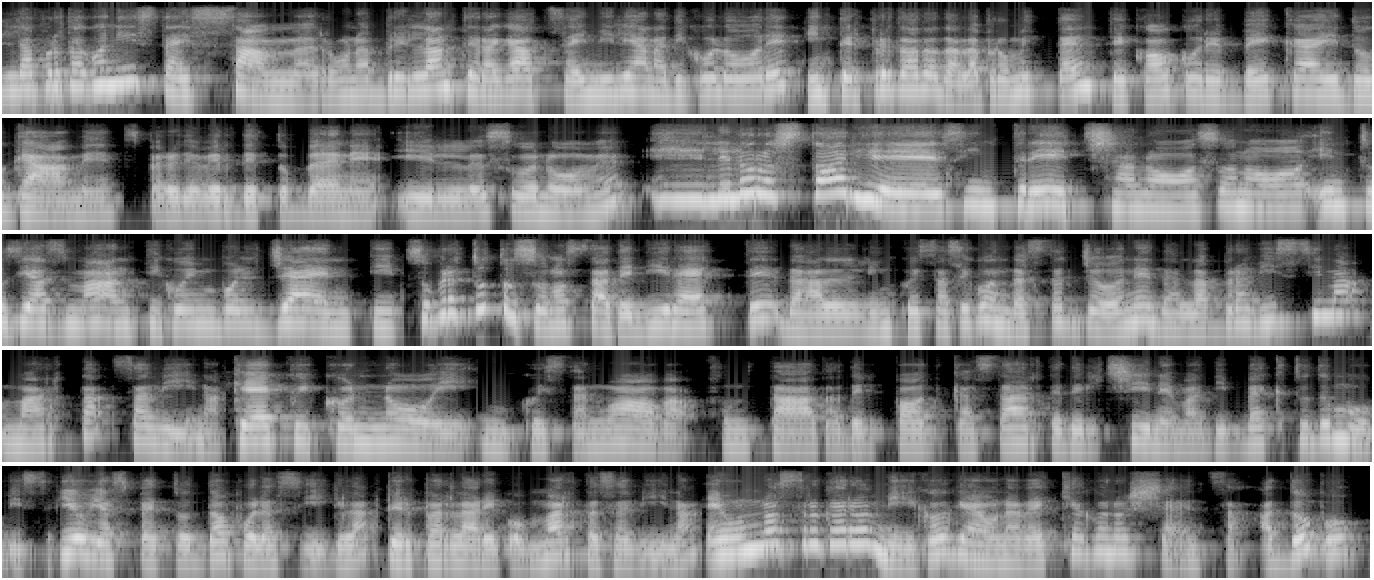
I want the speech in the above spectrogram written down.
la protagonista è Summer, una brillante ragazza emiliana di colore, interpretata dalla promettente Coco Rebecca Edogame. Spero di aver detto bene il suo nome. E le loro storie si intrecciano, sono entusiasmanti, coinvolgenti, soprattutto soprattutto sono state dirette dal, in questa seconda stagione dalla bravissima Marta Savina, che è qui con noi in questa nuova puntata del podcast Arte del Cinema di Back to the Movies. Io vi aspetto dopo la sigla per parlare con Marta Savina e un nostro caro amico che è una vecchia conoscenza. A dopo!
